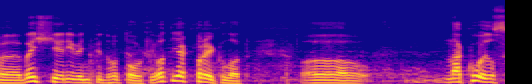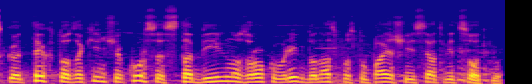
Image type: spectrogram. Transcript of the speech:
вищий рівень підготовки. От як приклад, е, на тих, хто закінчує курси, стабільно з року в рік до нас поступає 60%.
